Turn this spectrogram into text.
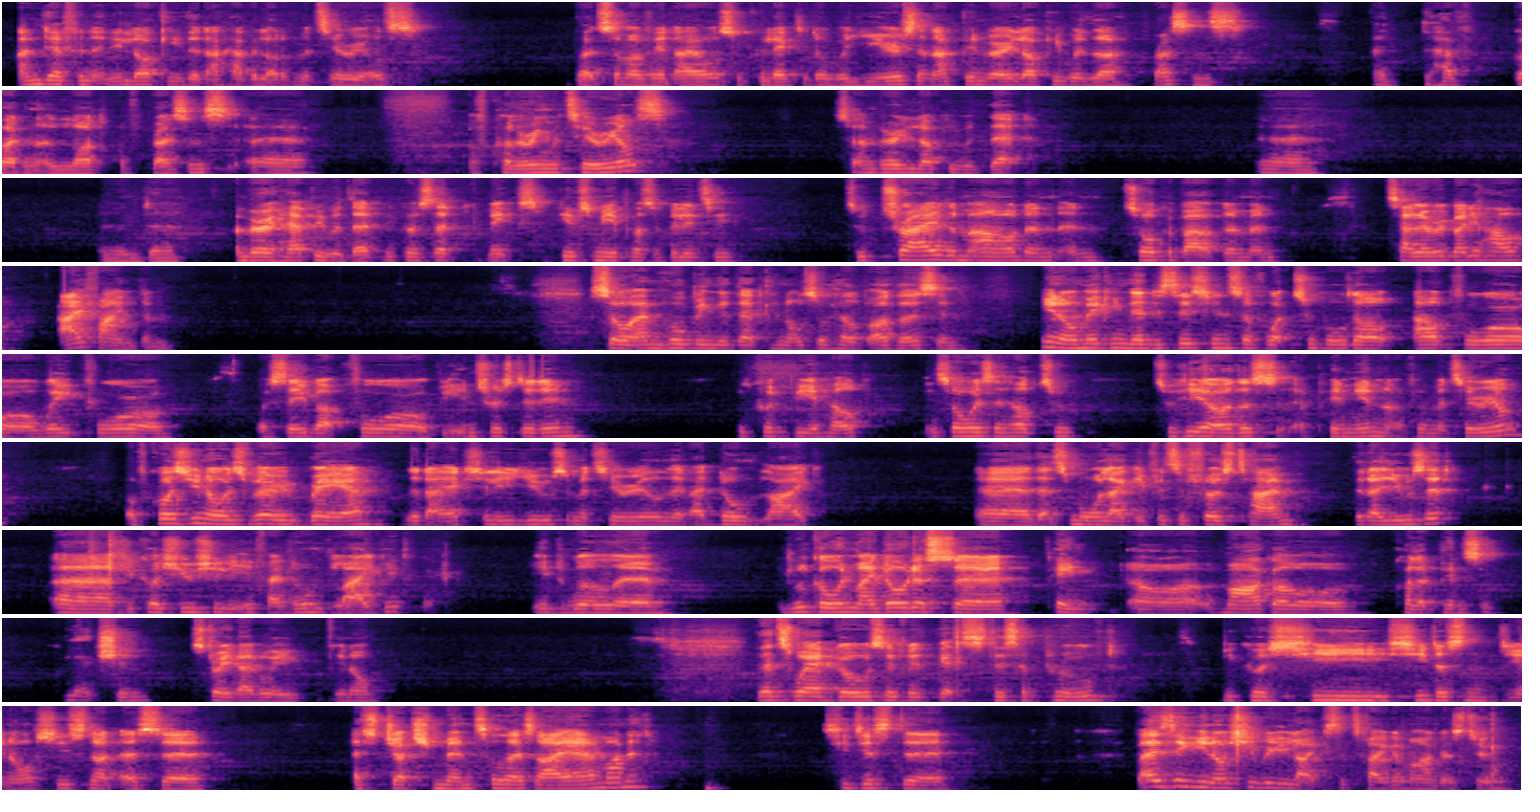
I'm definitely lucky that I have a lot of materials, but some of it I also collected over years, and I've been very lucky with the presents. I have gotten a lot of presents uh, of coloring materials, so I'm very lucky with that. Uh, and uh, I'm very happy with that because that makes gives me a possibility to try them out and, and talk about them and tell everybody how I find them. So I'm hoping that that can also help others in, you know, making their decisions of what to hold out, out for or wait for or, or save up for or be interested in. It could be a help. It's always a help to, to hear others' opinion of a material. Of course, you know, it's very rare that I actually use a material that I don't like uh, that's more like if it's the first time that I use it, uh, because usually if I don't like it, it will uh, it will go in my daughter's uh, paint or marker or colored pencil collection straight away. You know, that's where it goes if it gets disapproved, because she she doesn't you know she's not as uh, as judgmental as I am on it she just uh, but I think you know she really likes the tiger markers too.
